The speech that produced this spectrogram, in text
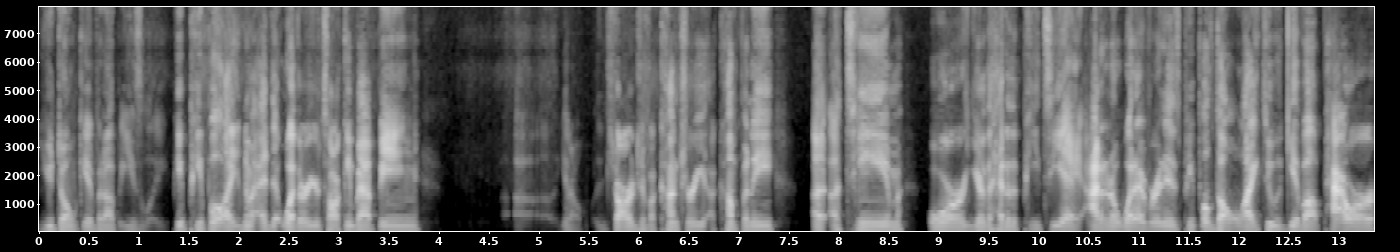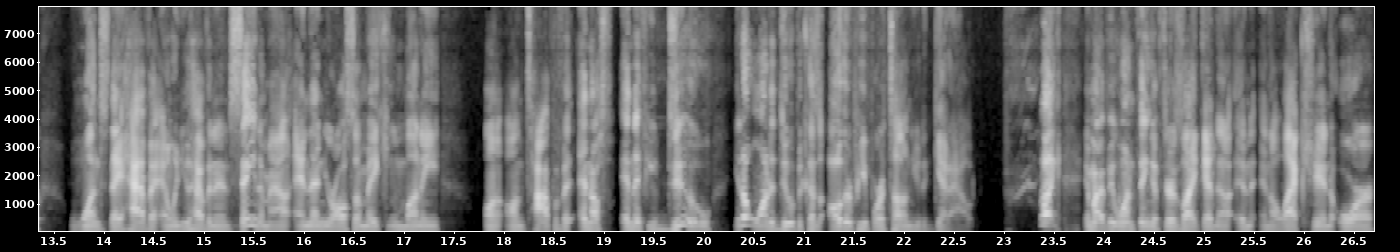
you don't give it up easily. People like whether you're talking about being, uh, you know, in charge of a country, a company, a, a team, or you're the head of the PTA. I don't know, whatever it is. People don't like to give up power once they have it. And when you have an insane amount, and then you're also making money on, on top of it. And, and if you do, you don't want to do it because other people are telling you to get out. like it might be one thing if there's like an, uh, an, an election or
